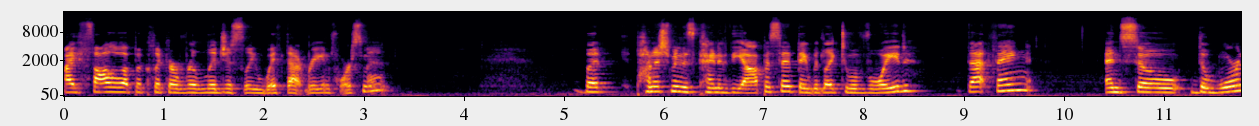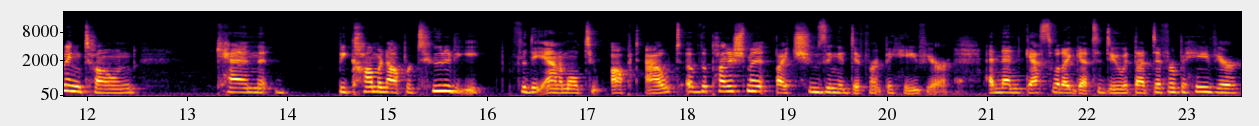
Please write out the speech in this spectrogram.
I follow up a clicker religiously with that reinforcement. But punishment is kind of the opposite. They would like to avoid that thing. And so the warning tone can become an opportunity for the animal to opt out of the punishment by choosing a different behavior. And then guess what I get to do with that different behavior?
